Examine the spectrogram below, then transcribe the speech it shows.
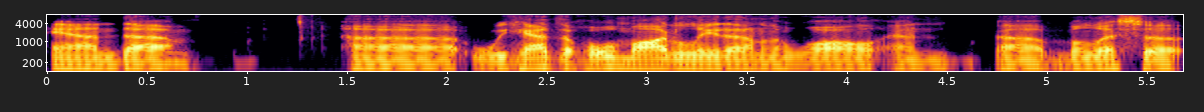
And um, uh, we had the whole model laid out on the wall, and uh, Melissa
